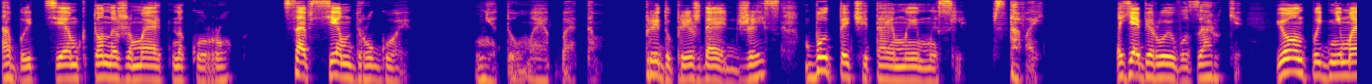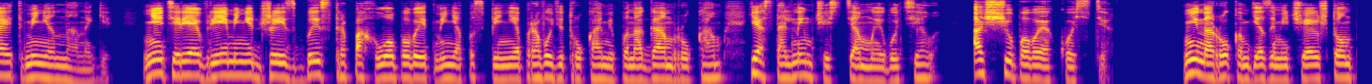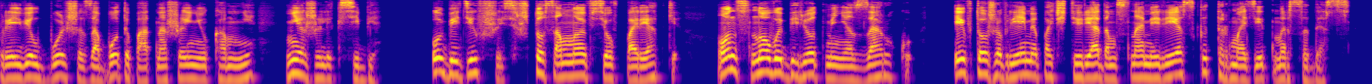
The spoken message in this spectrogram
а быть тем, кто нажимает на курок, совсем другое. Не думай об этом, предупреждает Джейс, будто читая мои мысли. Вставай. Я беру его за руки, и он поднимает меня на ноги. Не теряя времени, Джейс быстро похлопывает меня по спине, проводит руками по ногам, рукам и остальным частям моего тела, ощупывая кости. Ненароком я замечаю, что он проявил больше заботы по отношению ко мне, нежели к себе. Убедившись, что со мной все в порядке, он снова берет меня за руку И в то же время почти рядом с нами резко тормозит Мерседес.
